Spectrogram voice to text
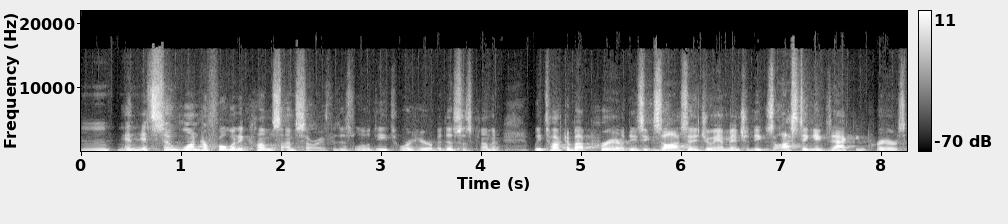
Mm-hmm. And it's so wonderful when it comes. I'm sorry for this little detour here, but this is coming. We talked about prayer, these exhausting, Joanne mentioned the exhausting, exacting prayers.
